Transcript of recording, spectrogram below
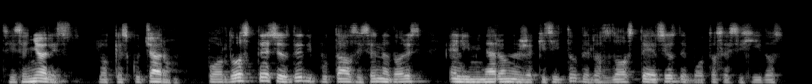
Sí, señores, lo que escucharon, por dos tercios de diputados y senadores eliminaron el requisito de los dos tercios de votos exigidos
